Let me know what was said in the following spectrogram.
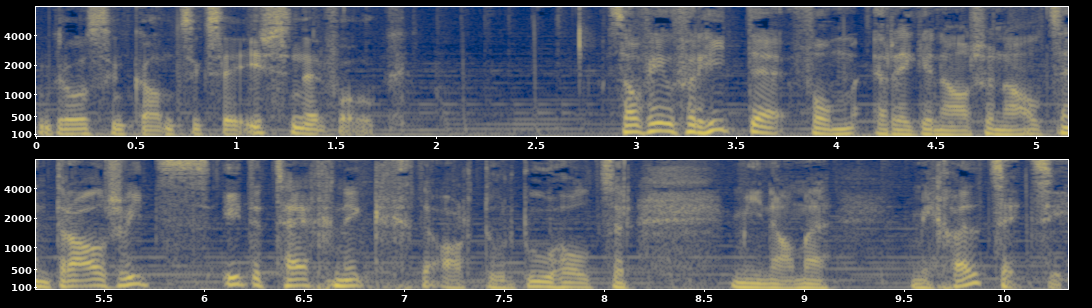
im Großen und Ganzen gesehen ist es ein Erfolg. So viel für heute vom Regionaljournal Zentralschweiz. In der Technik der Arthur Buchholzer. Mein Name Michael Zetzi.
